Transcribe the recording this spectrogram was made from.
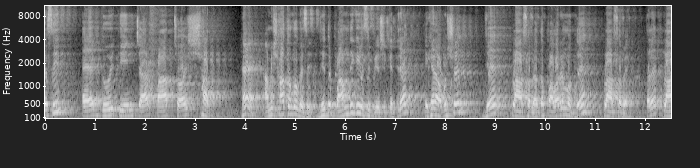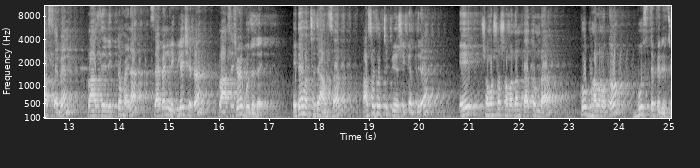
গেছি? এক, দুই, তিন, চার, পাঁচ, ছয়, সাত। হ্যাঁ আমি সাত অঙ্ক গেছি। যেহেতু বাম দিকে গেছি প্রিয় শিক্ষার্থীরা, এখানে অবশ্যই যে প্লাস হবে, অর্থাৎ পাওয়ারের মধ্যে প্লাস হবে। তাহলে প্লাস সেভেন প্লাস দিয়ে লিখতে হয় না সেভেন লিখলেই সেটা প্লাস হিসেবে বোঝা যায়। এটাই হচ্ছে যে আনসার আশা করছি প্রিয় শিক্ষার্থীরা, এই সমস্যার সমাধানটা তোমরা খুব ভালো মতো বুঝতে পেরেছ।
